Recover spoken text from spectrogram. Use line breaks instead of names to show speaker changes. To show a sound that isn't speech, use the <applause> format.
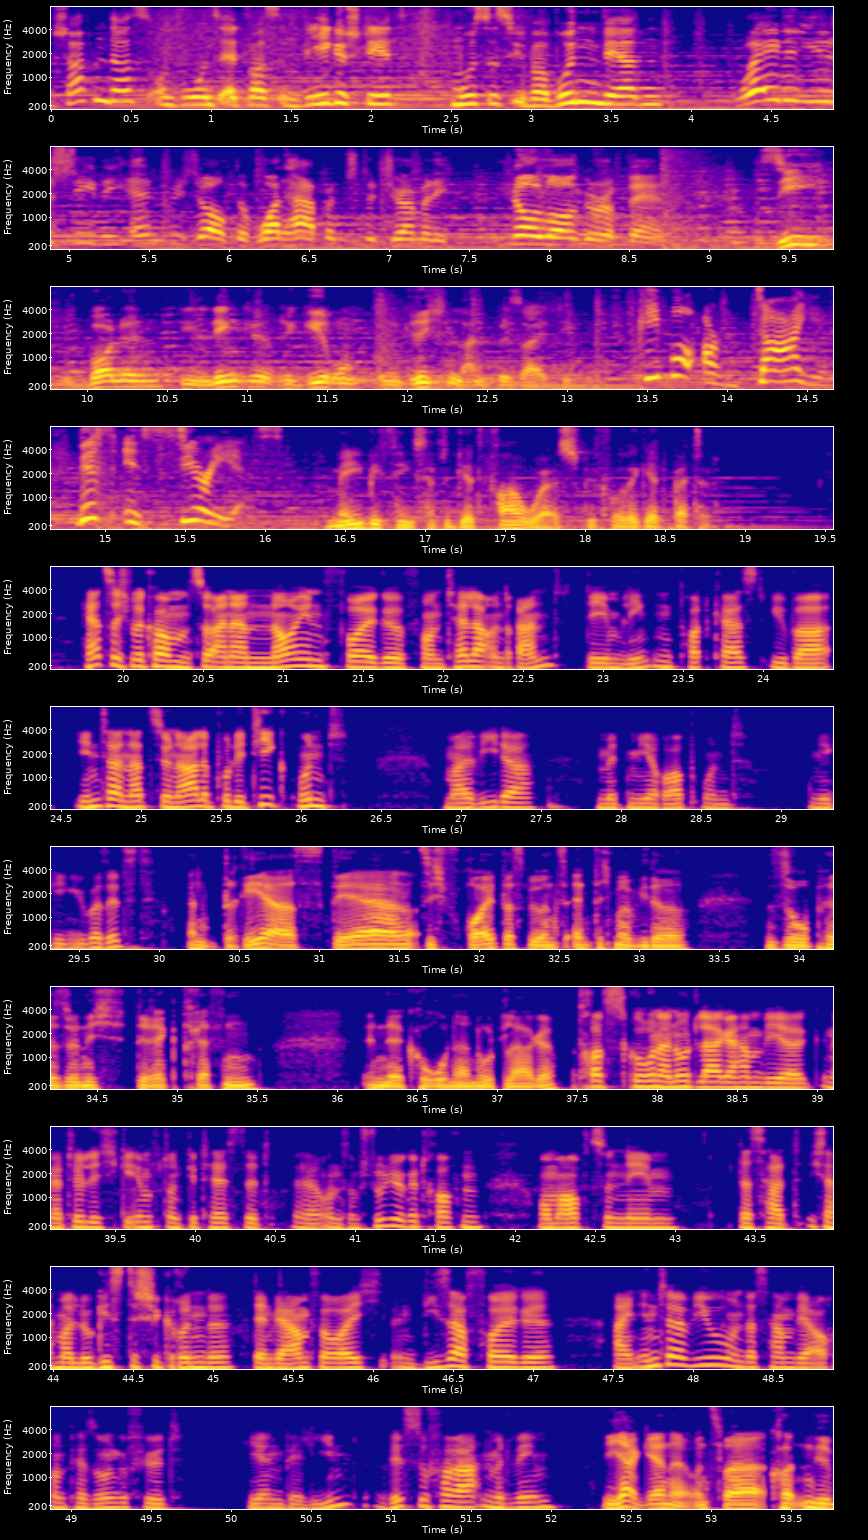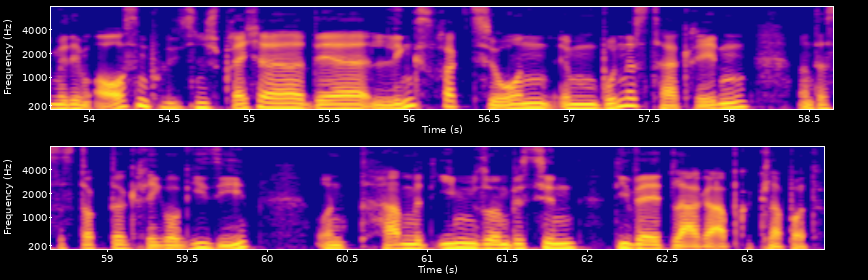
Wir schaffen das und wo uns etwas im Wege steht, muss es überwunden werden.
Wait till you see the end result of what happens to Germany. No longer a fan.
Sie wollen die linke Regierung in Griechenland beseitigen.
People are dying. This is serious.
Maybe things have to get far worse before they get better.
Herzlich willkommen zu einer neuen Folge von Teller und Rand, dem linken Podcast über internationale Politik und mal wieder mit mir Rob und mir gegenüber sitzt.
Andreas, der sich freut, dass wir uns endlich mal wieder so persönlich direkt treffen in der Corona-Notlage.
Trotz Corona-Notlage haben wir natürlich geimpft und getestet äh, uns im Studio getroffen, um aufzunehmen. Das hat, ich sag mal, logistische Gründe, denn wir haben für euch in dieser Folge ein Interview und das haben wir auch in Person geführt hier in Berlin. Willst du verraten, mit wem?
Ja, gerne. Und zwar konnten wir mit dem außenpolitischen Sprecher der Linksfraktion im Bundestag reden. Und das ist Dr. Gregor Gysi. Und haben mit ihm so ein bisschen die Weltlage abgeklappert.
